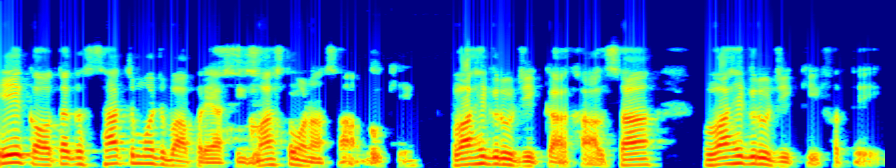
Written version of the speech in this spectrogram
ਇਹ ਕੌਤਕ ਸੱਚਮੁੱਚ ਵਾਪਰਿਆ ਸੀ। ਮਸਤਵਾਣਾ ਸਾਹਿਬ ਵਿਖੇ। ਵਾਹਿਗੁਰੂ ਜੀ ਕਾ ਖਾਲਸਾ, ਵਾਹਿਗੁਰੂ ਜੀ ਕੀ ਫਤਿਹ।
